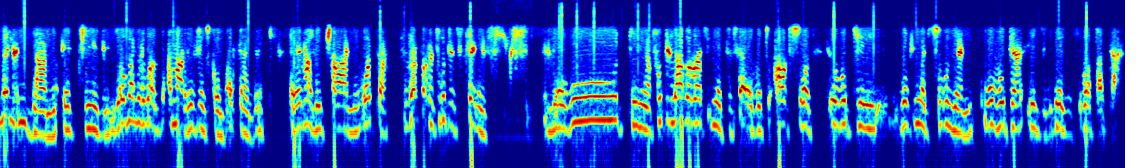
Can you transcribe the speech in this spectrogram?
sibe nemizamo ethile njengoba nikwazi ama-reference compactors ethu emalutshwane kodwa sizakwanisa ukuthi sithenge six. Lokudinga futhi labo abasincedisayo ukuthi outsource ukuthi besincedise ukunjani ukubutha izinto lezi sibabhadale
